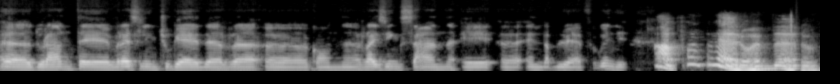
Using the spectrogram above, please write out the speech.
eh, durante Wrestling Together eh, con Rising Sun e eh, NWF. Quindi, ah, è vero, è vero.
